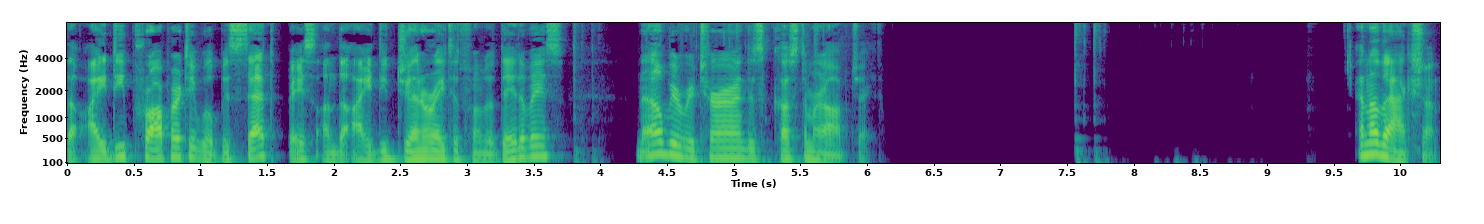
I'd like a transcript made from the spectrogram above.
the ID property will be set based on the ID generated from the database. Now we return this customer object. Another action.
